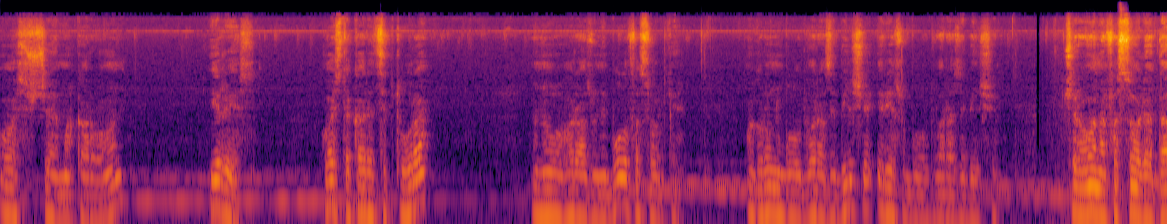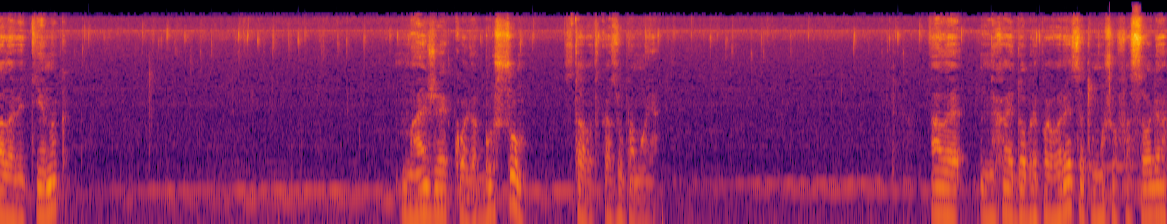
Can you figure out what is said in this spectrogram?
Ось ще макарон і рис. Ось така рецептура. Минулого разу не було фасольки. Макарону було в два рази більше і рису було в два рази більше. Червона фасоля дала відтінок. Майже колір буршу стала така зупа моя. Але нехай добре провариться, тому що фасоля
